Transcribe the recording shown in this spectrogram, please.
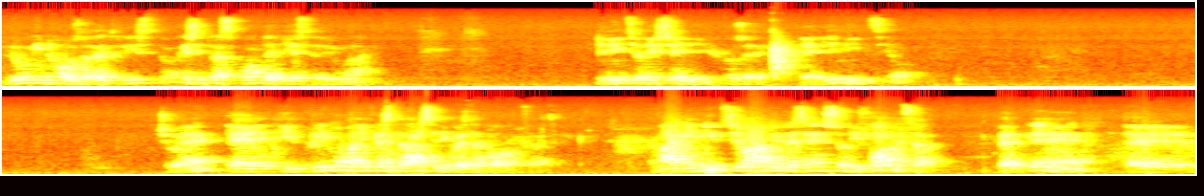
luminosa del Cristo che si trasfonde agli esseri umani. L'inizio dei segni cos'è? È l'inizio, cioè è il primo manifestarsi di questa forza, ma l'inizio anche nel senso di forza, perché eh,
